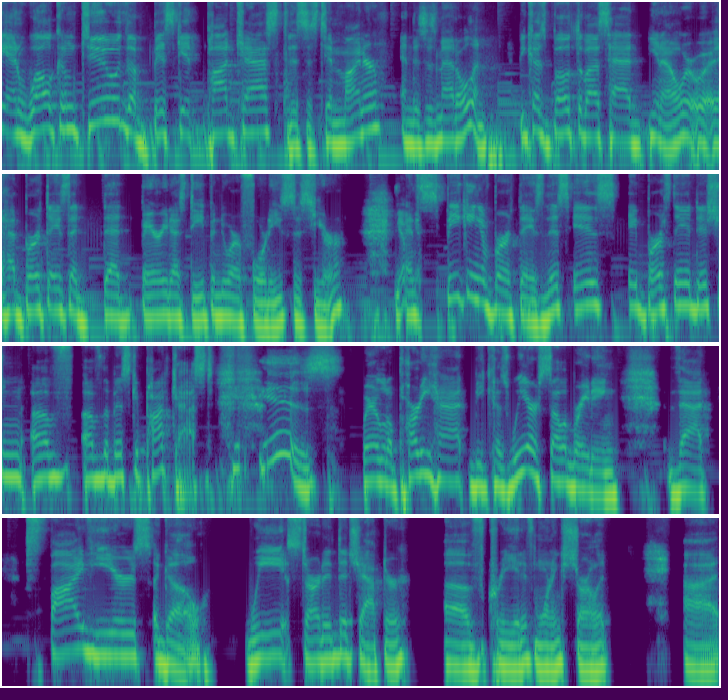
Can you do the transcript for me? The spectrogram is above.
Everybody, and welcome to the Biscuit Podcast. This is Tim Miner. And this is Matt Olin. Because both of us had, you know, had birthdays that that buried us deep into our 40s this year. Yep. And speaking of birthdays, this is a birthday edition of of the Biscuit Podcast. It is. Wear a little party hat because we are celebrating that five years ago we started the chapter of Creative Morning Charlotte uh,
